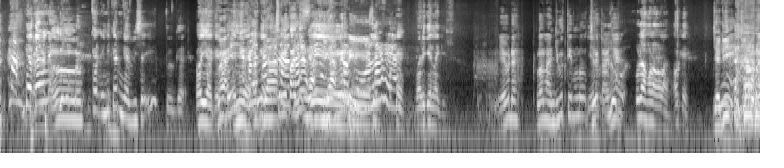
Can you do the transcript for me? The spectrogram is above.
Enggak kan ini, kan ini kan nggak bisa itu, gak? Oh iya, Nah, kayak iya, anyway, kan oke. Emang ceritanya kenapa nggak sih? nggak Nggak dengerin. boleh ya. Oke, balikin lagi. Ya udah, lo lanjutin lo Ya, ceritanya. lu ulang ulang ulang. Oke. Jadi Iya. gimana?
